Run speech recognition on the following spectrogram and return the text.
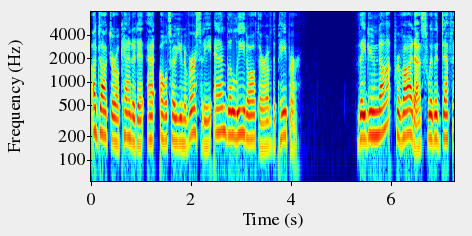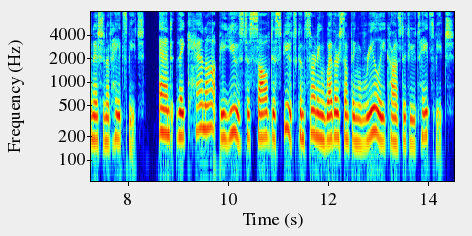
a doctoral candidate at Aalto University and the lead author of the paper. They do not provide us with a definition of hate speech, and they cannot be used to solve disputes concerning whether something really constitutes hate speech.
